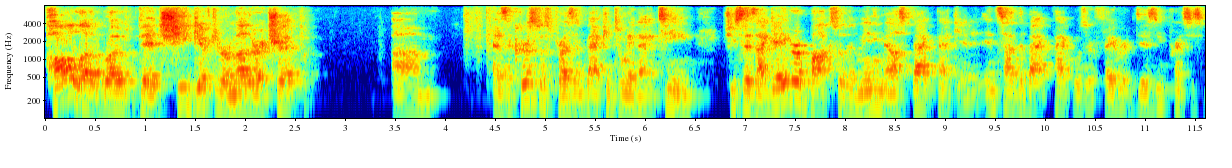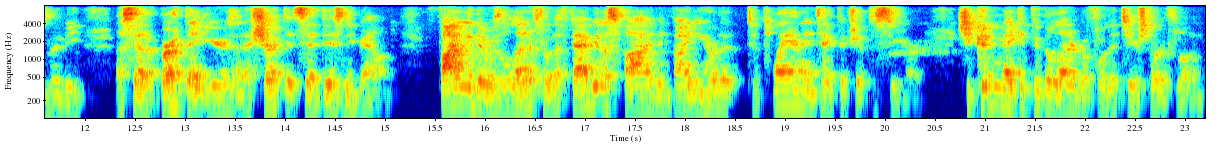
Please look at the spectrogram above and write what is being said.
Paula wrote that she gifted her mother a trip um, as a Christmas present back in 2019. She says, I gave her a box with a Minnie Mouse backpack in it. Inside the backpack was her favorite Disney princess movie, a set of birthday ears, and a shirt that said Disney Bound. Finally, there was a letter for the Fabulous Five inviting her to, to plan and take the trip to see her. She couldn't make it through the letter before the tears started flowing.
